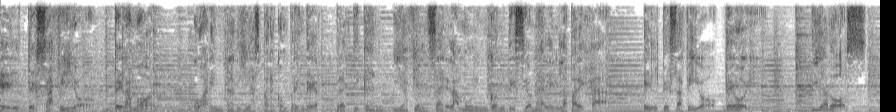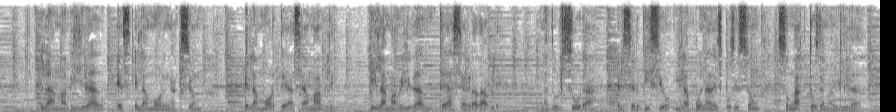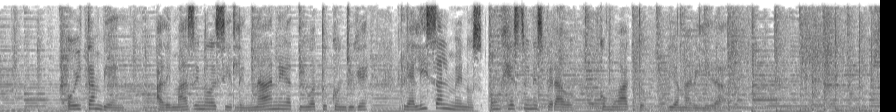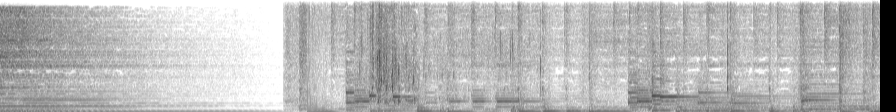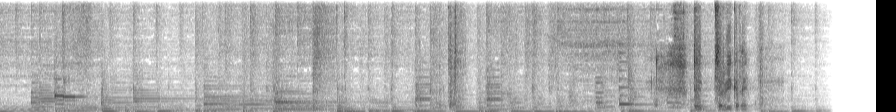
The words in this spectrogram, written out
El desafío del amor. 40 días para comprender, practicar y afianzar el amor incondicional en la pareja. El desafío de hoy. Día 2. La amabilidad es el amor en acción. El amor te hace amable y la amabilidad te hace agradable. La dulzura, el servicio y la buena disposición son actos de amabilidad. Hoy también, además de no decirle nada negativo a tu cónyuge, realiza al menos un gesto inesperado como acto de amabilidad. Serví café.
